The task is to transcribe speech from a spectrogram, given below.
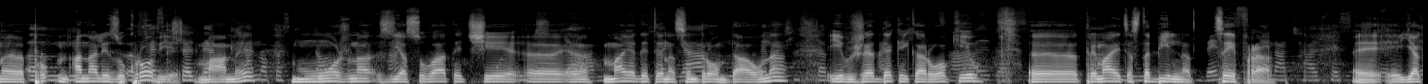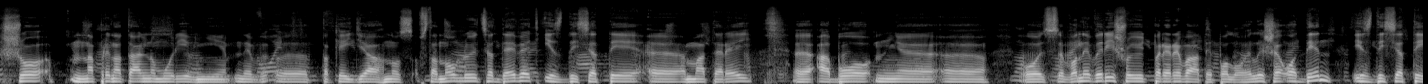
е, шляхом ем, аналізу е, крові мами можна з'ясувати, чи е, має дитина синдром Дауна, і вже декілька років тримається стабільна цифра. Якщо на пренатальному рівні такий діагноз встановлюється 9 із 10 е, матерей або ось вони вирішують переривати пологи. Лише один із 10,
